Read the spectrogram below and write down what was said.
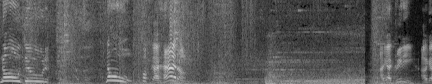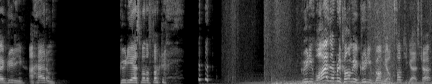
No, dude! No! Fuck, I had him! Got greedy. I got greedy. I had him. Greedy ass motherfucker. greedy. Why is everybody calling me a greedy bump? Yo, fuck you guys, chat.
